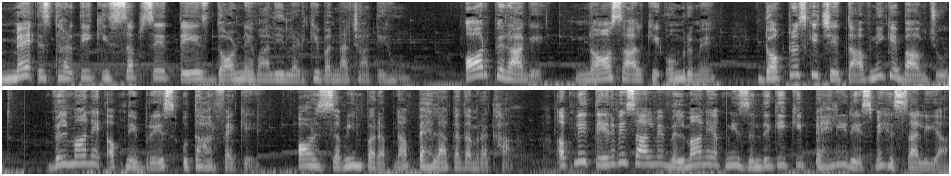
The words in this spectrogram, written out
मैं इस धरती की सबसे तेज दौड़ने वाली लड़की बनना चाहती हूँ। और फिर आगे, नौ साल की उम्र में डॉक्टर्स की चेतावनी के बावजूद विल्मा ने अपने ब्रेस उतार फेंके और ज़मीन पर अपना पहला कदम रखा। अपने तेरहवे साल में विल्मा ने अपनी ज़िंदगी की पहली रेस में हिस्सा लिया।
